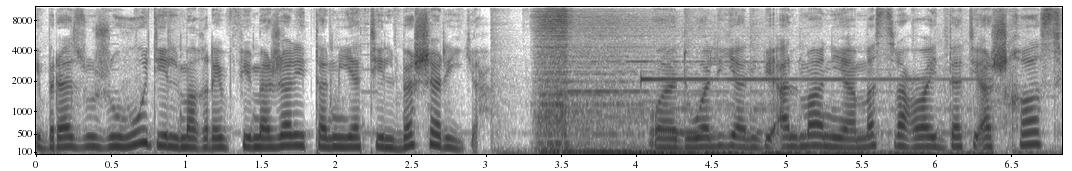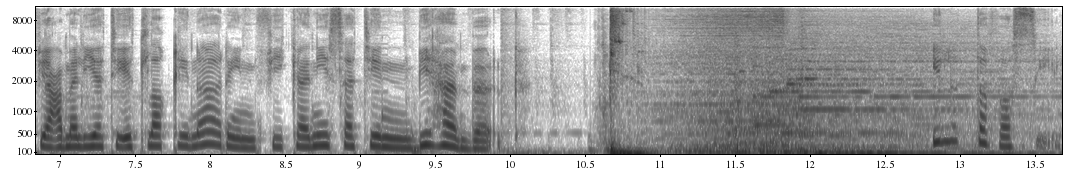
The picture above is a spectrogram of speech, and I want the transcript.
إبراز جهود المغرب في مجال التنمية البشرية. ودوليا بألمانيا مسرع عدة أشخاص في عملية إطلاق نار في كنيسة بهامبورغ. إلى التفاصيل.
